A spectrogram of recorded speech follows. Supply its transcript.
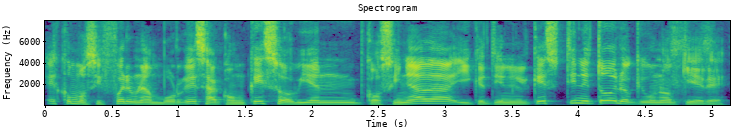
Es como si fuera una hamburguesa con queso bien cocinada y que tiene el queso, tiene todo lo que uno quiere.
